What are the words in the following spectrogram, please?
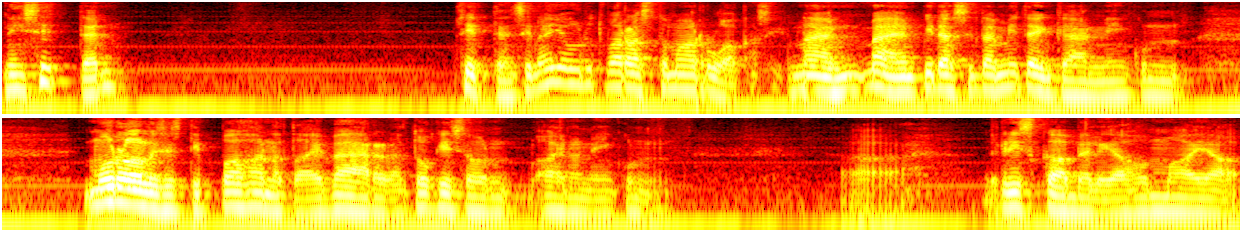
niin sitten, sitten sinä joudut varastamaan ruokasi. Mä en, mä en pidä sitä mitenkään niin kuin moraalisesti pahana tai vääränä. Toki se on aina niin kuin, äh, riskaabelia hommaa ja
